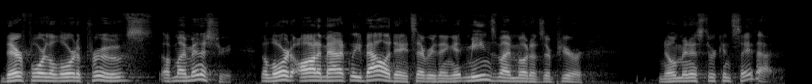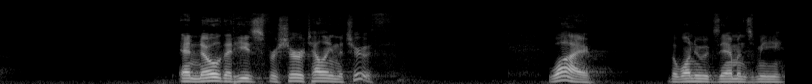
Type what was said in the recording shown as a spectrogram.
therefore the Lord approves of my ministry. The Lord automatically validates everything. It means my motives are pure. No minister can say that and know that he's for sure telling the truth. Why? The one who examines me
